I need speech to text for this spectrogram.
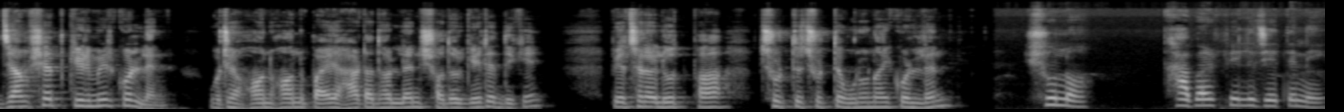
জামশেদ কিড়মির করলেন উঠে হন হন পায়ে হাঁটা ধরলেন সদর গেটের দিকে। পেছনে লুৎফা ছুটতে ছুটতে অনুনয় করলেন শোনো খাবার ফেলে যেতে নেই।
